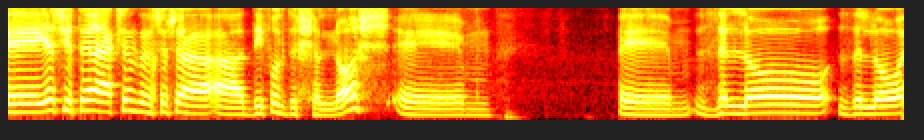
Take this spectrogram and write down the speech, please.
אה, יש יותר אקשנס, אני חושב שהדיפולט זה שלוש. אה, אה, זה לא, זה לא,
